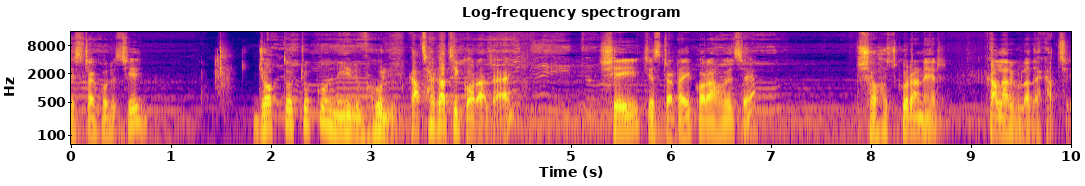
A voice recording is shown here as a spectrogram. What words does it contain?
চেষ্টা করেছি যতটুকু নির্ভুল কাছাকাছি করা যায়, সেই চেষ্টাটাই করা হয়েছে। সহজ কোরআনের কালারগুলো দেখাচ্ছি।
